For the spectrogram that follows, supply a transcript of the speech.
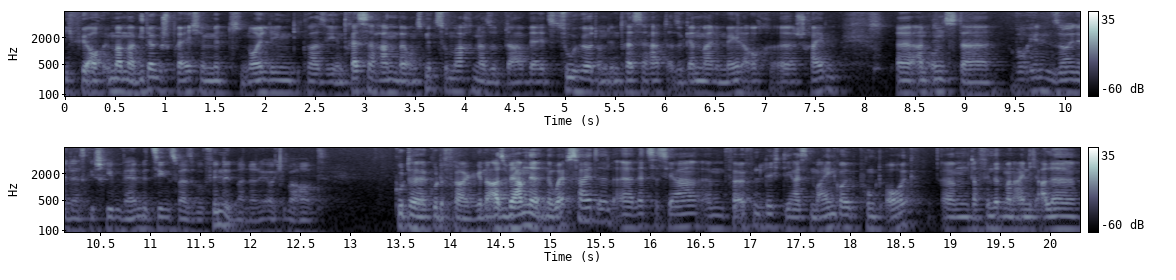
Ich führe auch immer mal wieder Gespräche mit Neulingen, die quasi Interesse haben, bei uns mitzumachen. Also da, wer jetzt zuhört und Interesse hat, also gerne mal eine Mail auch äh, schreiben äh, an uns. Da Wohin soll denn das geschrieben werden, beziehungsweise wo findet man dann euch überhaupt? Gute, gute Frage, genau. Also wir haben eine, eine Webseite äh, letztes Jahr ähm, veröffentlicht, die heißt meingold.org. Ähm, da findet man eigentlich alle,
